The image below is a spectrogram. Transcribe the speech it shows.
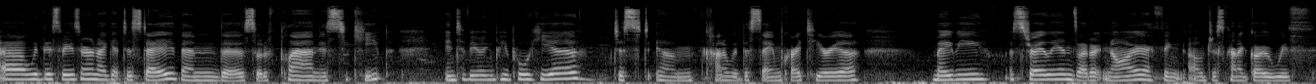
uh, with this visa and I get to stay, then the sort of plan is to keep interviewing people here, just um, kind of with the same criteria maybe Australians. I don't know. I think I'll just kind of go with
